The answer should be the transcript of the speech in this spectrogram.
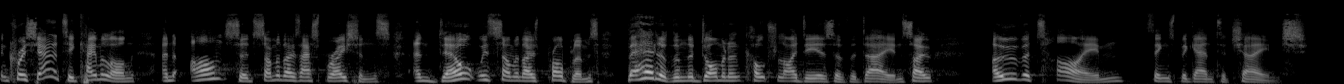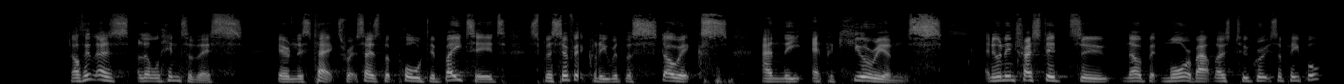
And Christianity came along and answered some of those aspirations and dealt with some of those problems better than the dominant cultural ideas of the day. And so, over time, things began to change. Now, I think there's a little hint of this here in this text where it says that Paul debated specifically with the Stoics and the Epicureans. Anyone interested to know a bit more about those two groups of people?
